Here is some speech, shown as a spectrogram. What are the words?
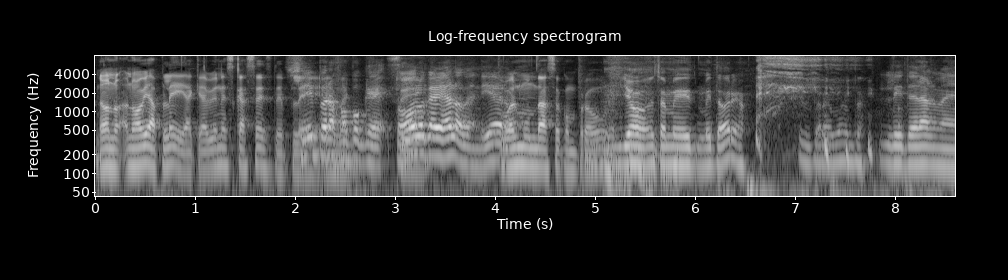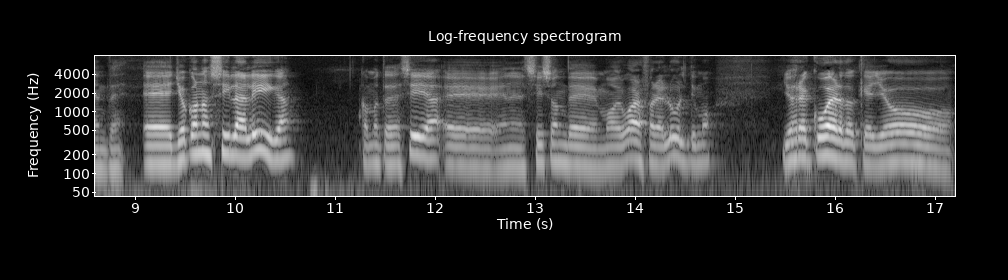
No, no, no había Play. Aquí había una escasez de Play. Sí, pero fue la- porque Sí. todo lo que había lo Todo el vendieron. mundazo compró uno. Yo, esa es mi, mi historia. Sinceramente. Literalmente. Eh, yo conocí la liga, como te decía, eh, en el season de Modern Warfare, el último. Yo recuerdo que yo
